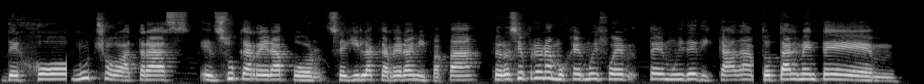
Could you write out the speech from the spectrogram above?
dejó mucho atrás en su carrera por seguir la carrera de mi papá, pero siempre una mujer muy fuerte, muy dedicada, totalmente mm,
